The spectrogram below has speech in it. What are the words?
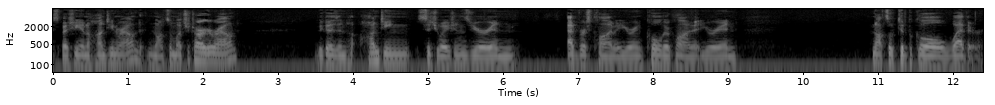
especially in a hunting round, not so much a target round, because in hunting situations you're in adverse climate, you're in colder climate, you're in not so typical weather.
